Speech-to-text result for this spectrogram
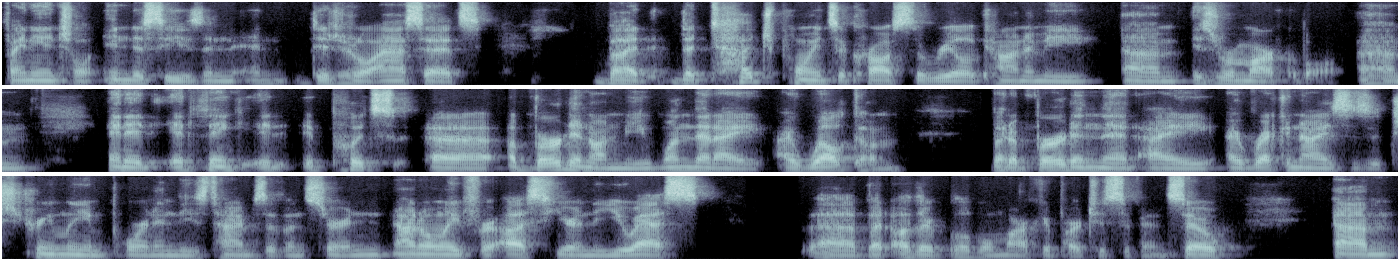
financial indices and, and digital assets but the touch points across the real economy um, is remarkable. Um, and it, I think it, it puts uh, a burden on me, one that I, I welcome, but a burden that I, I recognize is extremely important in these times of uncertainty, not only for us here in the US, uh, but other global market participants. So um,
